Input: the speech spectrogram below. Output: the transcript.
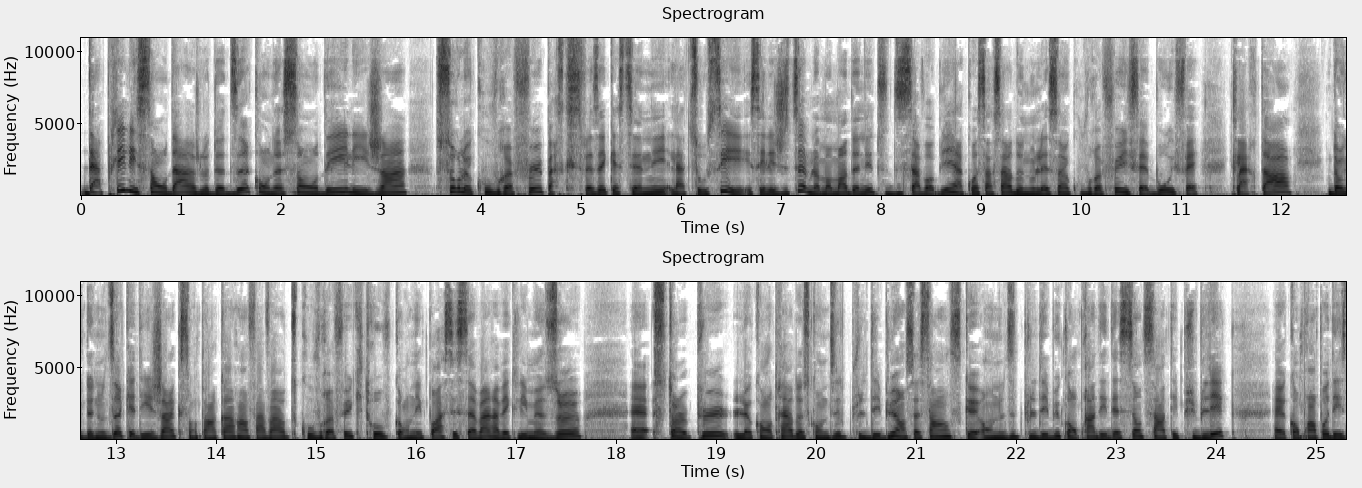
d'appeler les sondages, de dire qu'on a sondé les gens sur le couvre-feu parce qu'ils se faisaient questionner là-dessus aussi, et, c'est légitime. À un moment donné, tu te dis ça va bien, à quoi ça sert de nous laisser un couvre-feu? Il fait beau, il fait clair tard. Donc, de nous dire qu'il y a des gens qui sont encore en faveur du couvre-feu, qui trouvent qu'on n'est pas assez sévère avec les mesures. Euh, c'est un peu le contraire de ce qu'on dit depuis le début, en ce sens qu'on nous dit depuis le début qu'on prend des décisions de santé publique, euh, qu'on prend pas des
